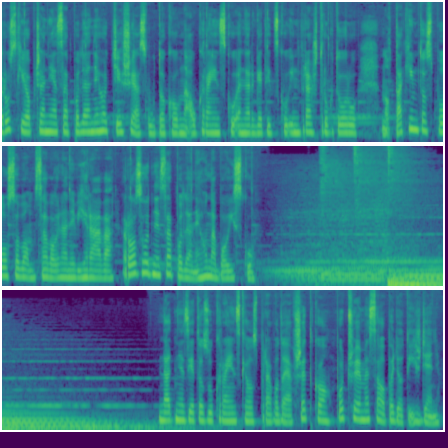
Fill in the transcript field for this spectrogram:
Ruskí občania sa podľa neho tešia z útokov na ukrajinskú energetickú infraštruktúru, no takýmto spôsobom sa vojna nevyhráva. Rozhodne sa podľa neho na boisku. Na dnes je to z ukrajinského spravodaja všetko. Počujeme sa opäť o týždeň.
